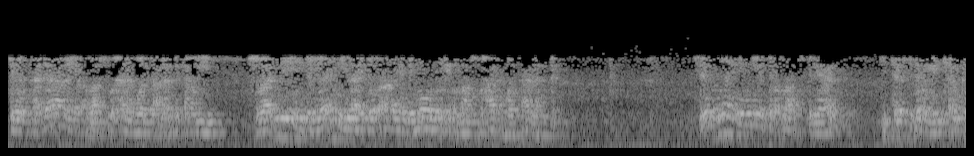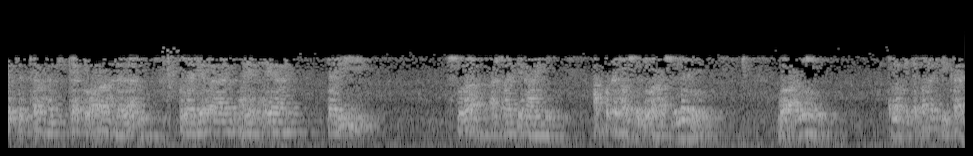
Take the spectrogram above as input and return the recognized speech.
dengan kadar yang Allah Subhanahu wa taala ketahui sebanding dengan nilai doa yang dimohon oleh Allah Subhanahu wa taala. Sebenarnya ini yang Allah sekalian kita sudah membincangkan tentang hakikat doa dalam pengajaran ayat-ayat dari surah Al-Fatihah ini. Apa yang maksud doa sebenarnya? Doa ini, kalau kita perhatikan,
